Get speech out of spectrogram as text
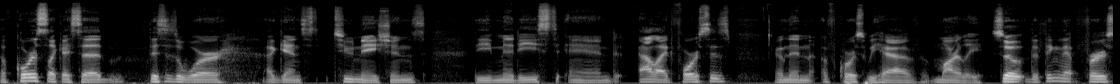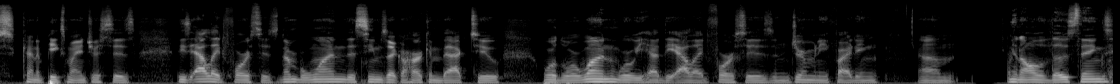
of course, like I said, this is a war against two nations, the East and Allied forces. And then, of course, we have Marley. So the thing that first kind of piques my interest is these Allied forces. Number one, this seems like a harken back to World War One, where we had the Allied forces and Germany fighting, um, and all of those things.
